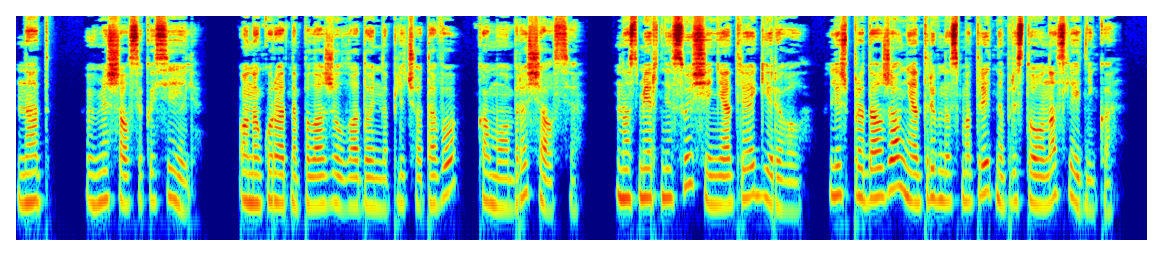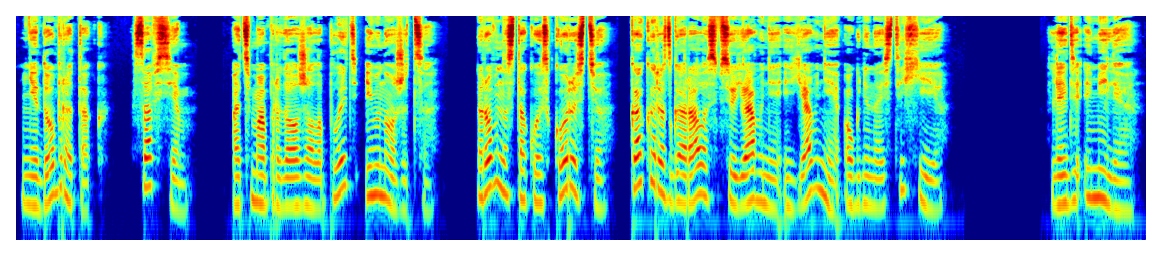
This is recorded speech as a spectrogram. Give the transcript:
Над... вмешался Кассиэль. Он аккуратно положил ладонь на плечо того, кому обращался. Но смерть несущий не отреагировал, лишь продолжал неотрывно смотреть на престол наследника. Недобро так. Совсем. А тьма продолжала плыть и множиться. Ровно с такой скоростью, как и разгоралась все явнее и явнее огненная стихия. «Леди Эмилия», —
